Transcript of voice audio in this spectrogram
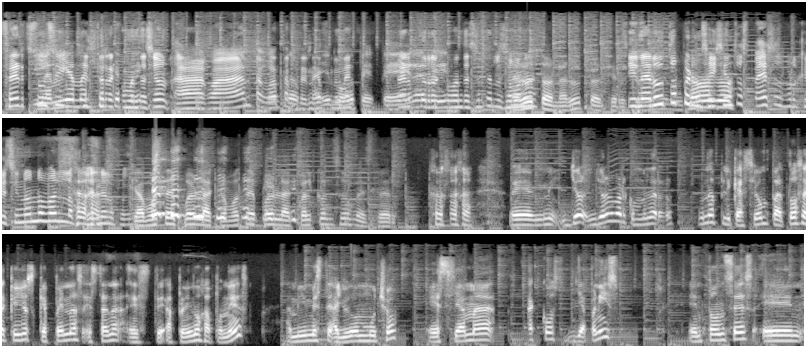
Fer, tú la sí mía, hiciste Martín, ¿qué recomendación. aguanta, aguanta, Fer, tu espérate. recomendación de la semana. Naruto, Naruto. Que Sí. Naruto, pero en no. 600 pesos, porque si no, no vale la pena el juego. Camote de Puebla, Camote de Puebla. ¿Cuál consumes, Fer? Eh, yo, yo les voy a recomendar una aplicación para todos aquellos que apenas están este, aprendiendo japonés. A mí me este, ayudó mucho. Eh, se llama Tacos Japanese. Entonces, en,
